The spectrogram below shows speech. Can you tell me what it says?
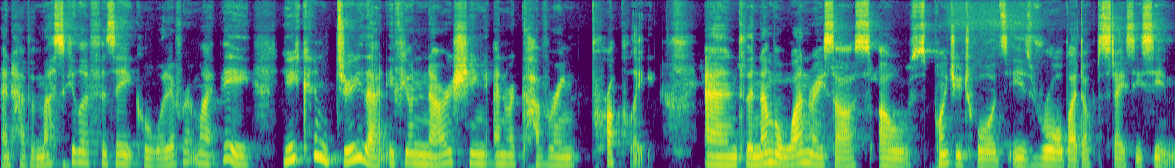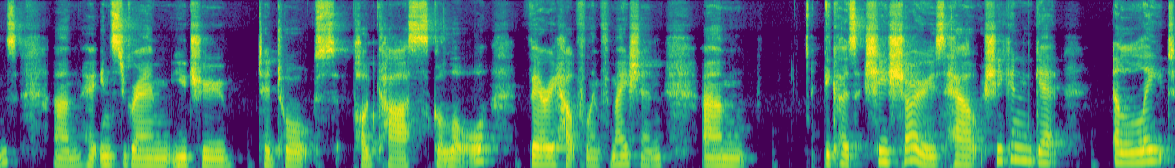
and have a muscular physique or whatever it might be, you can do that if you're nourishing and recovering properly. And the number one resource I'll point you towards is ROAR by Dr. Stacy Sims. Um, her Instagram, YouTube, TED Talks, podcasts galore, very helpful information um, because she shows how she can get elite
